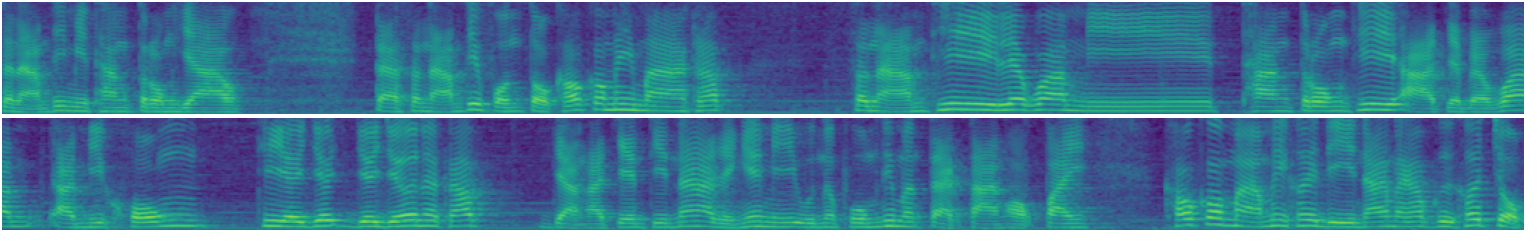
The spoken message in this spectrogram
สนามที่มีทางตรงยาว แต่สนามที่ฝนตกเขาก็ไม่มาครับ สนามที่เรียกว่ามีทางตรงที่อาจจะแบบว่ามีโค้ง ที่เยอะๆเยอะนะครับอย่างอาร์เจนตินาอย่างเงี้ยมีอุณหภูมิที่มันแตกต่างออกไป เขาก็มาไม่ค่อยดีนักนะครับ คือเขาจบ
